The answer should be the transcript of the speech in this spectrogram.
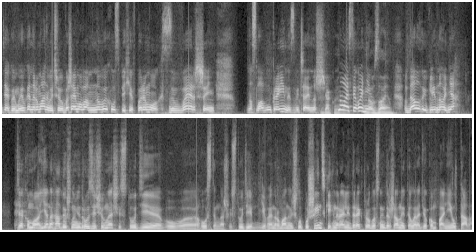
Дякуємо, Євгене Романовичу. Бажаємо вам нових успіхів, перемог, звершень. На славу України, звичайно ж. Дякую. Ну а сьогодні навзаєм. вдалого і плідного дня. Дякуємо. Я нагадую, шановні друзі, що в нашій студії був е, гостем нашої студії Євген Романович Лопушинський, генеральний директор обласної державної телерадіокомпанії Лтава.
